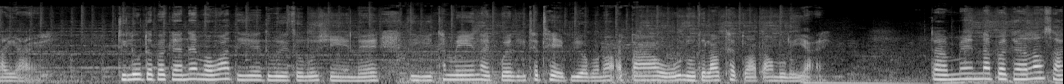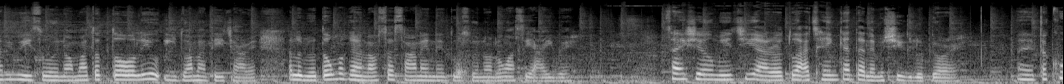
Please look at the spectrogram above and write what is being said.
လိုက်ရတယ်ဒီလိုတပကံနဲ့မဝသေးတဲ့သူတွေဆိုလို့ရှိရင်လည်းဒီထမင်းလိုက်ပွဲလေးထက်ထည့်ပြီးတော့ဗောနော်အသားကိုလိုတလောက်ထက်သွားတောင်းလို့လည်းရတယ်။ ဒါပေမဲ့နှစ်ပကံလောက်စားပြီးပြီဆိုရင်တော့မှတော်တော်လေးကိုဤသွားမှသေးကြတယ်။အဲ့လိုမျိုးသုံးပကံလောက်ဆက်စားနိုင်တဲ့သူဆိုရင်တော့လုံးဝဆရာကြီးပဲ။ဆိုင်ရှုံမင်းကြီးကတော့သူကအချိန်ကန့်သက်လည်းမရှိဘူးလို့ပြောတယ်။အဲတခု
